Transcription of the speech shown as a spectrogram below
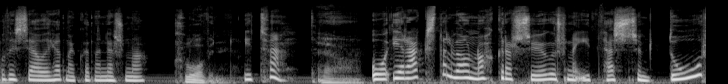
Og þeir sjáðu hérna hvernig hann er svona klófin í tvent. já, Og ég rakst alveg á nokkrar sögur svona í þessum dúr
